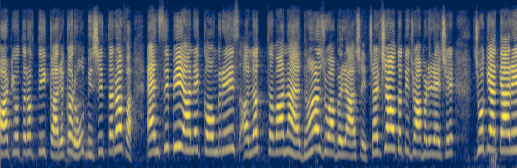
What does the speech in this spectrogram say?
પાર્ટીઓ તરફથી કાર્યકરો, બીજી તરફ એનસીપી અને કોંગ્રેસ અલગ થવાના એધાણ જોવા મળી રહ્યા છે. ચર્ચાઓ થતી જોવા મળી રહી છે. જો કે અત્યારે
